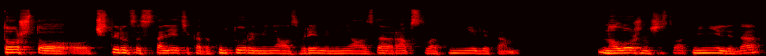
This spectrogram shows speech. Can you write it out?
то, что 14 столетий, когда культура менялась, время менялось, да, рабство отменили, там, наложничество отменили, да,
